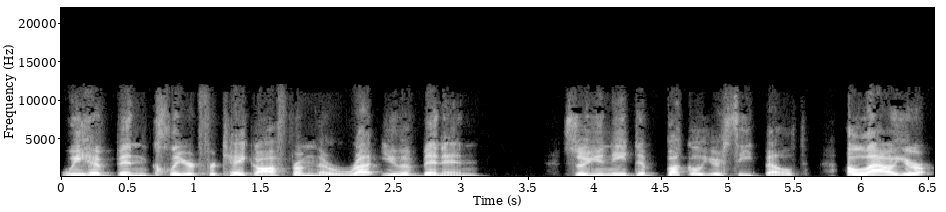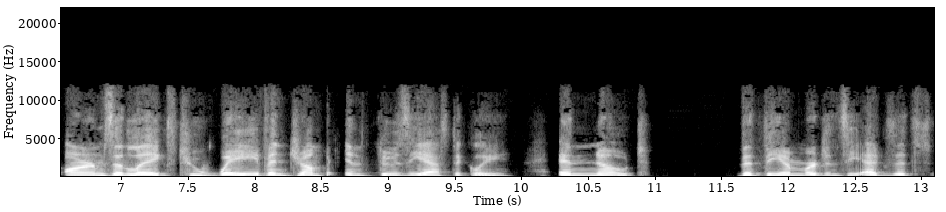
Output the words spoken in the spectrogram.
We have been cleared for takeoff from the rut you have been in, so you need to buckle your seatbelt, allow your arms and legs to wave and jump enthusiastically, and note that the emergency exits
